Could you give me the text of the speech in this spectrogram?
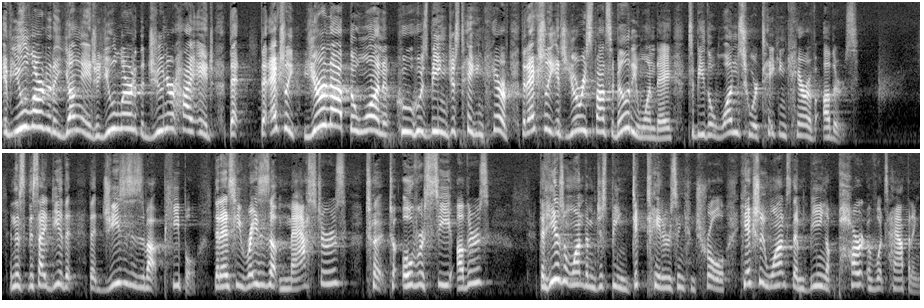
if you learn at a young age, if you learn at the junior high age that, that actually you're not the one who, who's being just taken care of, that actually it's your responsibility one day to be the ones who are taking care of others. And this, this idea that, that Jesus is about people, that as he raises up masters to, to oversee others, that he doesn't want them just being dictators in control. He actually wants them being a part of what's happening,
